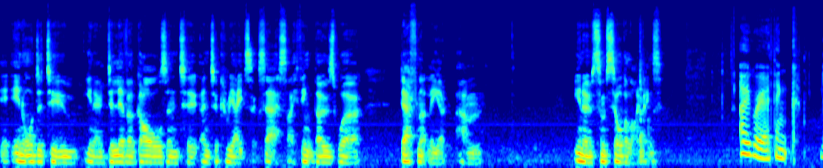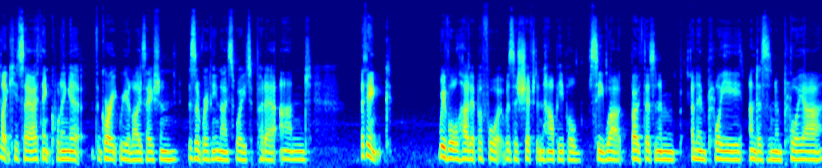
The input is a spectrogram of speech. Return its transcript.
in order to you know deliver goals and to and to create success. I think those were definitely um, you know some silver linings. I agree. I think like you say, I think calling it the great realization is a really nice way to put it. And I think we've all heard it before. It was a shift in how people see work, both as an, an employee and as an employer.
